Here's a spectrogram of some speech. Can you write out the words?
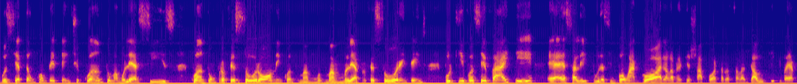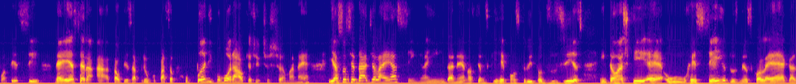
você é tão competente quanto uma mulher cis, quanto um professor homem, quanto uma, uma mulher professora, entende? Porque você vai ter é, essa leitura assim, bom, agora ela vai fechar a porta da sala de aula, o que, que vai acontecer? Né? Essa era a, talvez a preocupação, o pânico moral que a gente chama, né? E a sociedade ela é assim ainda, né? Nós temos que reconstruir todos os dias. Então acho que é, o receio dos meus colegas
